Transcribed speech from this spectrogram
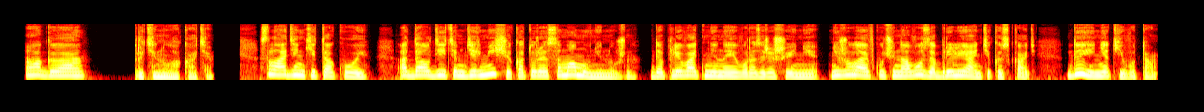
«Ага», — протянула Катя. «Сладенький такой. Отдал детям дерьмище, которое самому не нужно. Да плевать мне на его разрешение. Не желая в куче навоза бриллиантик искать. Да и нет его там.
